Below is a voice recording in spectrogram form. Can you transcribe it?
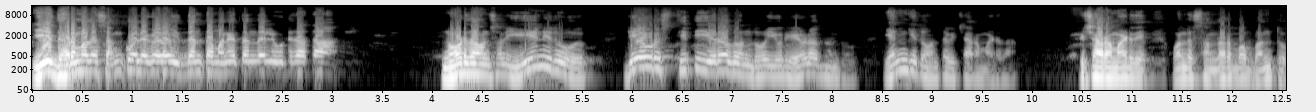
ಈ ಧರ್ಮದ ಸಂಕೋಲೆಗಳು ಇದ್ದಂತ ಮನೆತನದಲ್ಲಿ ಹುಟ್ಟಿದಾತ. ನೋಡ್ದ ಒಂದ್ಸಲ ಏನಿದು? ದೇವ್ರ ಸ್ಥಿತಿ ಇರೋದೊಂದು, ಇವ್ರು ಹೇಳೋದೊಂದು. ಹೆಂಗಿದು ಅಂತ ವಿಚಾರ ಮಾಡಿದ. ವಿಚಾರ ಮಾಡಿದೆ. ಒಂದು ಸಂದರ್ಭ ಬಂತು.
